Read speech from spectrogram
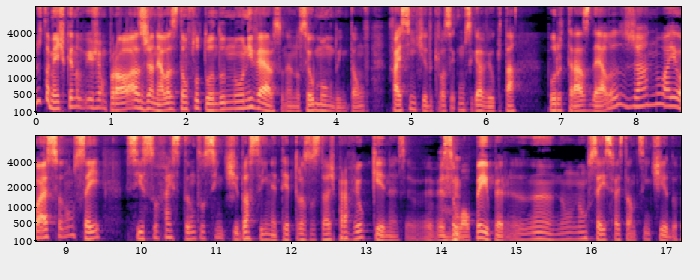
justamente porque no Vision Pro as janelas estão flutuando no universo, né, no seu mundo, então faz sentido que você consiga ver o que está por trás delas. Já no iOS eu não sei se isso faz tanto sentido assim, né? Ter translucidade para ver o quê, né? Ver seu wallpaper? Não, não sei se faz tanto sentido.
